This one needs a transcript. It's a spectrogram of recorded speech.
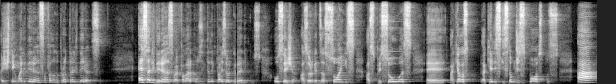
A gente tem uma liderança falando para outra liderança. Essa liderança vai falar com os intelectuais orgânicos, ou seja, as organizações, as pessoas, é, aquelas, aqueles que estão dispostos a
